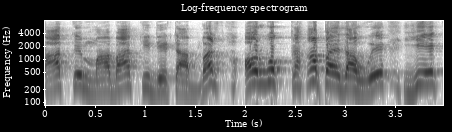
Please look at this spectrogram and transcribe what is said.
आपके माँ बाप की डेट ऑफ़ बर्थ और वो कहाँ पैदा हुए, ये एक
